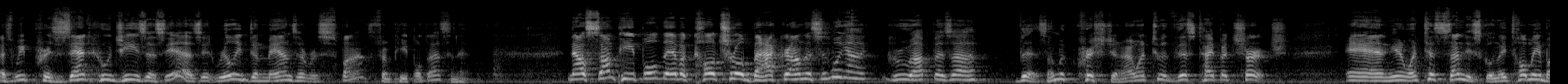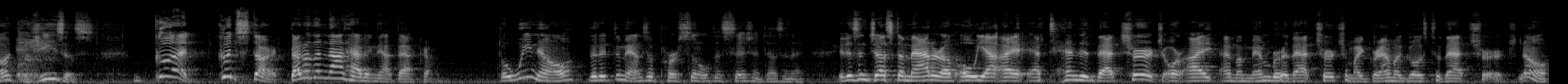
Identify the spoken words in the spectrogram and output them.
As we present who Jesus is, it really demands a response from people, doesn't it? Now, some people, they have a cultural background that says, well, yeah, I grew up as a this. I'm a Christian. I went to this type of church and, you know, went to Sunday school and they told me about Jesus. Good, good start. Better than not having that background. But we know that it demands a personal decision, doesn't it? It isn't just a matter of, oh, yeah, I attended that church, or I am a member of that church, or my grandma goes to that church. No.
